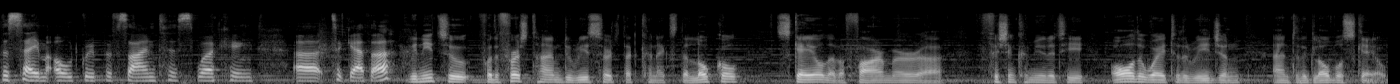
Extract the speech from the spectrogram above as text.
the same old group of scientists working uh, together. We need to, for the first time, do research that connects the local scale of a farmer, a fishing community, all the way to the region and to the global scale.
